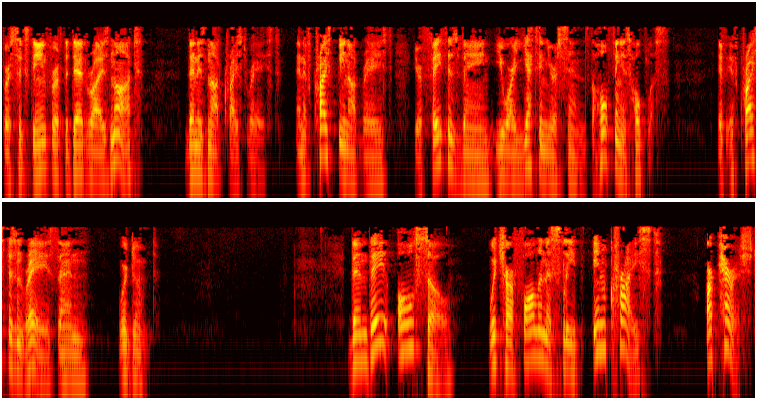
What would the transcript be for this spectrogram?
Verse 16, for if the dead rise not, then is not Christ raised. And if Christ be not raised, your faith is vain, you are yet in your sins. The whole thing is hopeless. If, if Christ isn't raised, then we're doomed. Then they also, which are fallen asleep in Christ, are perished.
